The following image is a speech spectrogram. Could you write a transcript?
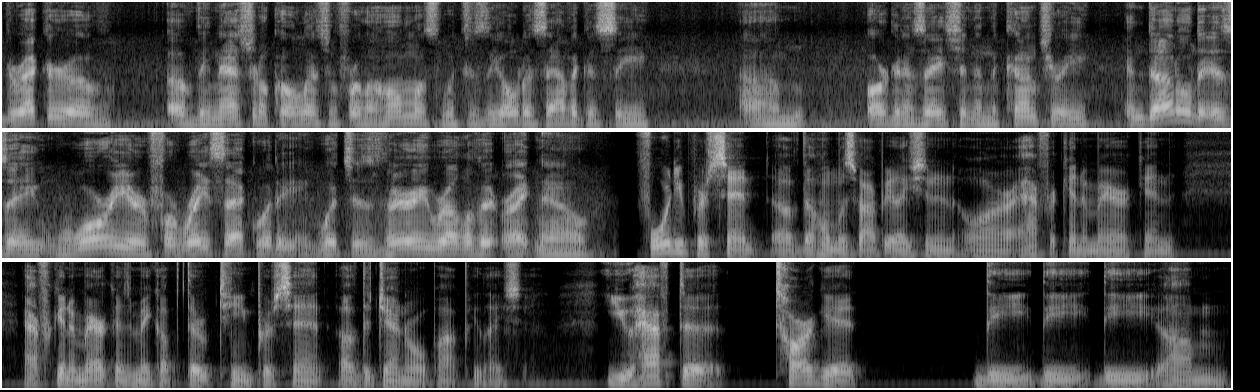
director of, of the National Coalition for the Homeless, which is the oldest advocacy um, organization in the country. And Donald is a warrior for race equity, which is very relevant right now. 40% of the homeless population are African American. African Americans make up 13% of the general population. You have to target the the the um,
